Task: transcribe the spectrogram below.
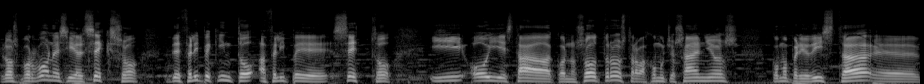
Los Borbones y el Sexo, de Felipe V a Felipe VI, y hoy está con nosotros, trabajó muchos años como periodista eh,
